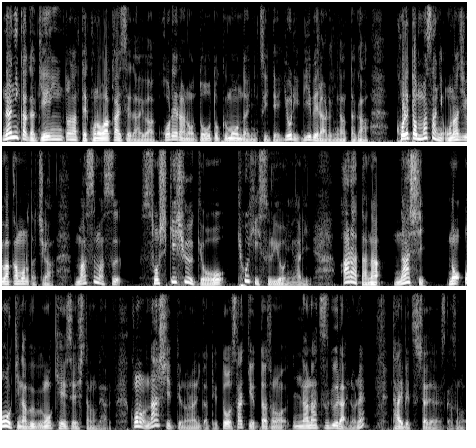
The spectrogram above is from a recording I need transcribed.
何かが原因となってこの若い世代はこれらの道徳問題についてよりリベラルになったが、これとまさに同じ若者たちがますます組織宗教を拒否するようになり、新たななしの大きな部分を形成したのである。このなしっていうのは何かというと、さっき言ったその7つぐらいのね、大別したじゃないですか、その、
